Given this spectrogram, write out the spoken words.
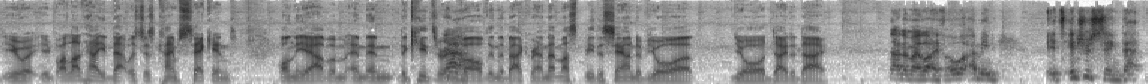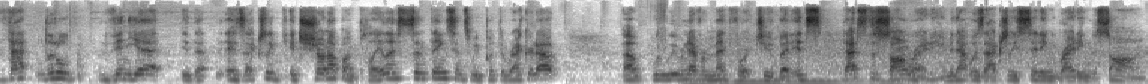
you were. You, I loved how you, that was just came second on the album, and then the kids are Yeah. involved in the background. That must be the sound of your your day to day. Not in my life. Oh, I mean, it's interesting that that little vignette that is actually it's shown up on playlists and things since we put the record out. Uh, we, we were never meant for it to, but it's that's the songwriting. I mean, that was actually sitting writing the song,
